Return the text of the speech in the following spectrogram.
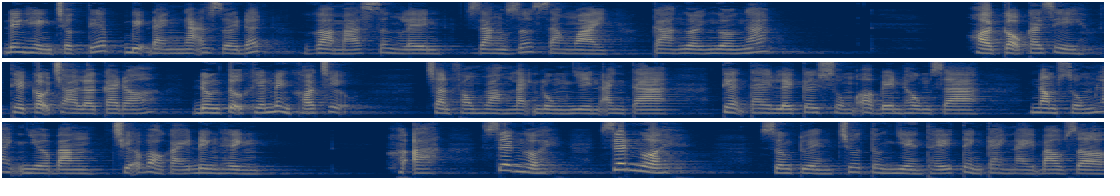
Đinh Hình trực tiếp bị đánh ngã dưới đất, gò má sưng lên, răng rớt ra ngoài, cả người ngơ ngác. Hỏi cậu cái gì thì cậu trả lời cái đó, đừng tự khiến mình khó chịu. Trần Phong Hoàng lạnh lùng nhìn anh ta, tiện tay lấy cây súng ở bên hông ra, nòng súng lạnh như băng chĩa vào gáy Đình Hình. À, giết người, giết người! Dương Tuyền chưa từng nhìn thấy tình cảnh này bao giờ,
